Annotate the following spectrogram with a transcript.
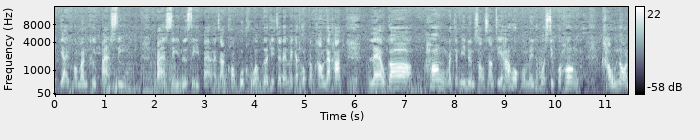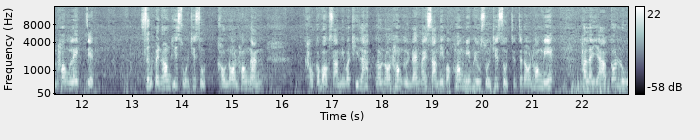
ขใหญ่ของมันคือ 84 84 หรือ 48 อาจารย์ขอพูดควบเพื่อที่จะได้ไม่กระทบกับเขานะคะ แล้วก็ห้องมันจะมี 1 2 3 4 5 6 มันมีทั้งหมด 10 กว่าห้อง เขานอนห้องเลข 7 ซึ่งเป็นห้องที่สวยที่สุด เขานอนห้องนั้น เขาก็บอกสามีว่าที่รัก เรานอนห้องอื่นได้ไหมสามีบอกห้องนี้วิวสวยที่สุดฉันจะนอนห้องนี้ ภรรยาก็รู้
